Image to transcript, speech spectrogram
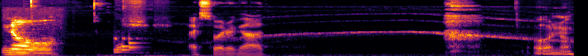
No. I swear to God. Oh no.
